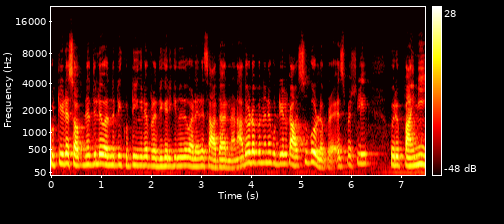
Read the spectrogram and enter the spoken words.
കുട്ടിയുടെ സ്വപ്നത്തിൽ വന്നിട്ട് ഈ കുട്ടി ഇങ്ങനെ പ്രതികരിക്കുന്നത് വളരെ സാധാരണമാണ്. അതോടൊപ്പം തന്നെ കുട്ടികൾക്ക് അസുഖമുള്ളപ്പോൾ എസ്പെഷ്യലി ഒരു പനി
